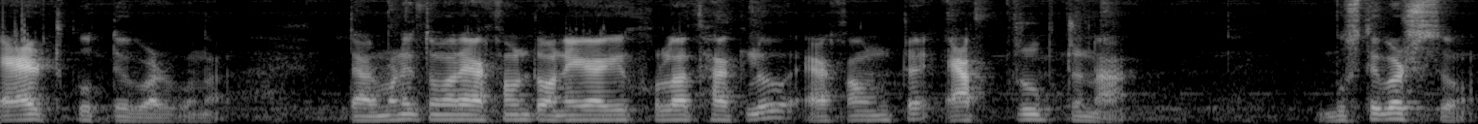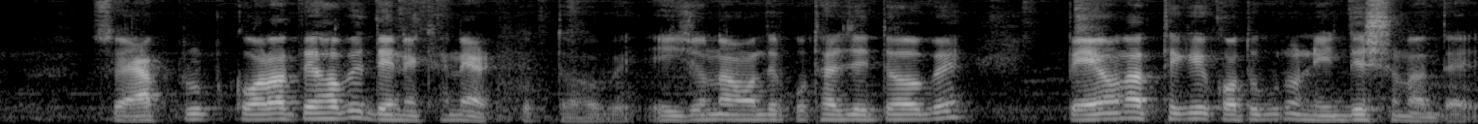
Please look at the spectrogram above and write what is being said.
অ্যাড করতে পারব না। তার মানে তোমার অ্যাকাউন্ট অনেক আগে খোলা থাকলেও অ্যাকাউন্টটা অ্যাপ্রুভড না। বুঝতে পারছ? সো অ্যাপ্রুভ করাতে হবে দেন এখানে অ্যাড করতে হবে। এই জন্য আমাদের কোথায় যেতে হবে? পেওনার থেকে কতগুলো নির্দেশনা দেয়?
